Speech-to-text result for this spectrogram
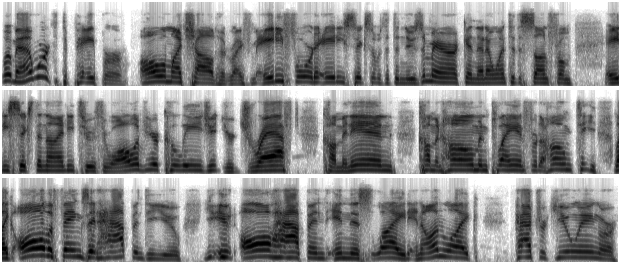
Look, man, I worked at the paper all of my childhood, right? From 84 to 86, I was at the News American. Then I went to the Sun from 86 to 92 through all of your collegiate, your draft, coming in, coming home and playing for the home team. Like all the things that happened to you, it all happened in this light. And unlike Patrick Ewing or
